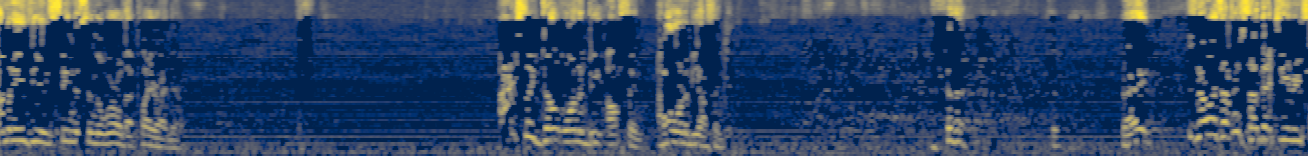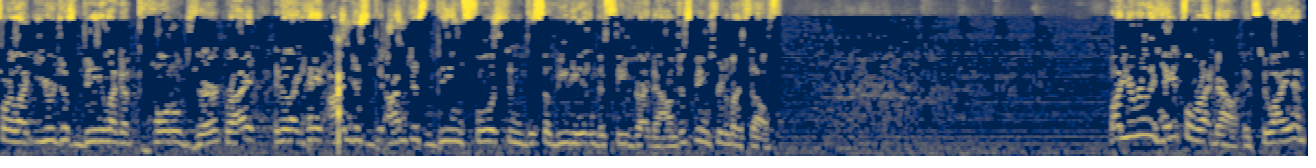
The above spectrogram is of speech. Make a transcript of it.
How many of you have seen this in the world at play right now? I actually don't want to be authentic. I don't want to be authentic. Right? No one's ever said that to you before, like you're just being like a total jerk, right? And you're like, hey, I'm just I'm just being foolish and disobedient and deceived right now. I'm just being true to myself. Well, you're really hateful right now. It's who I am.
